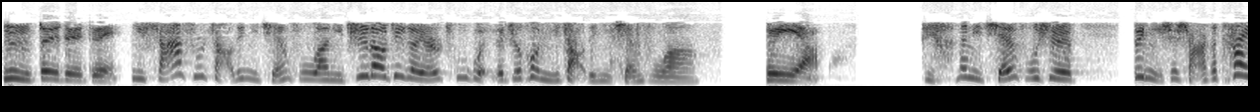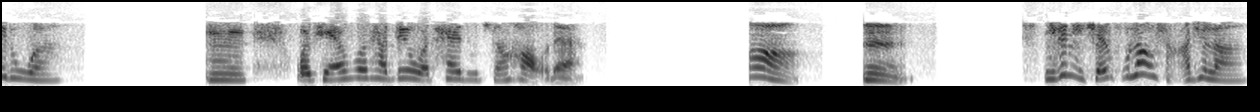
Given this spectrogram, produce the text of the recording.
嗯，对对对，你啥时候找的你前夫啊？你知道这个人出轨了之后，你找的你前夫啊？对呀。哎呀，那你前夫是对你是啥个态度啊？嗯，我前夫他对我态度挺好的。啊，嗯，你跟你前夫唠啥去了？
